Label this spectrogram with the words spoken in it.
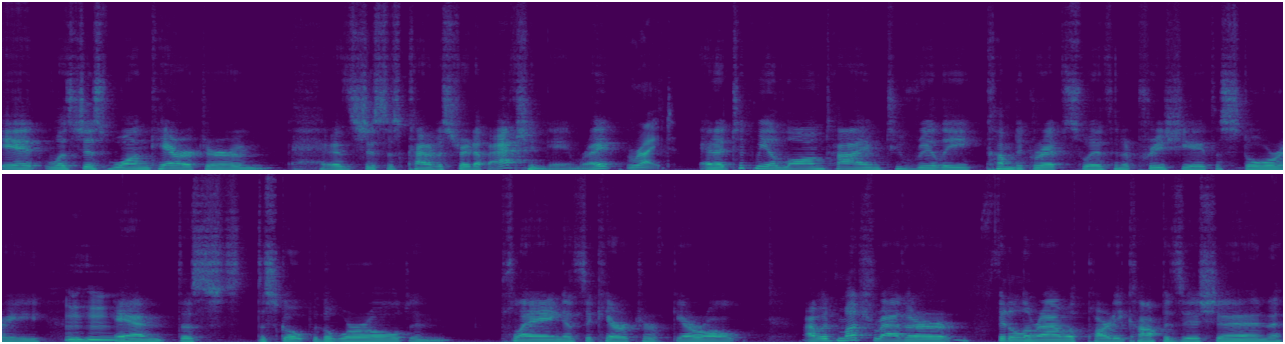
it was just one character and it's just this kind of a straight up action game, right? Right. And it took me a long time to really come to grips with and appreciate the story and the, the scope of the world and playing as the character of Geralt. I would much rather fiddle around with party composition,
